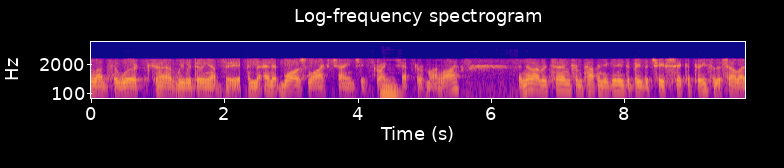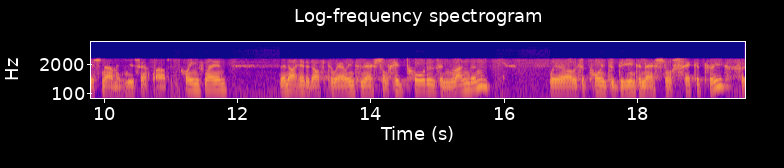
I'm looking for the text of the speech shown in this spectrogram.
loved the work uh, we were doing up there, and, and it was life changing. Great mm. chapter of my life. And then I returned from Papua New Guinea to be the chief secretary for the Salvation Army in New South Wales and Queensland. Then I headed off to our international headquarters in London, where I was appointed the international secretary for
